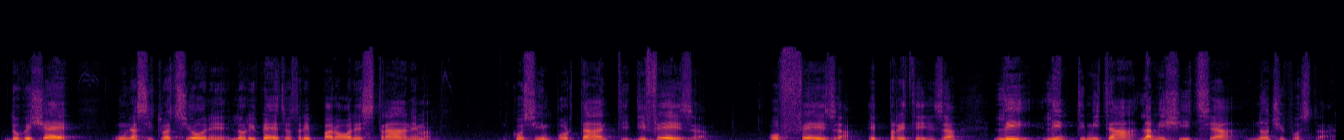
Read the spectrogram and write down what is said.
dove c'è una situazione, lo ripeto, tre parole strane, ma così importanti, difesa, offesa e pretesa, lì l'intimità, l'amicizia non ci può stare.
